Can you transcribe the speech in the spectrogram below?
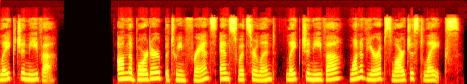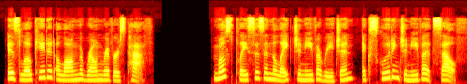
Lake Geneva. On the border between France and Switzerland, Lake Geneva, one of Europe's largest lakes, is located along the Rhône River's path. Most places in the Lake Geneva region, excluding Geneva itself,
